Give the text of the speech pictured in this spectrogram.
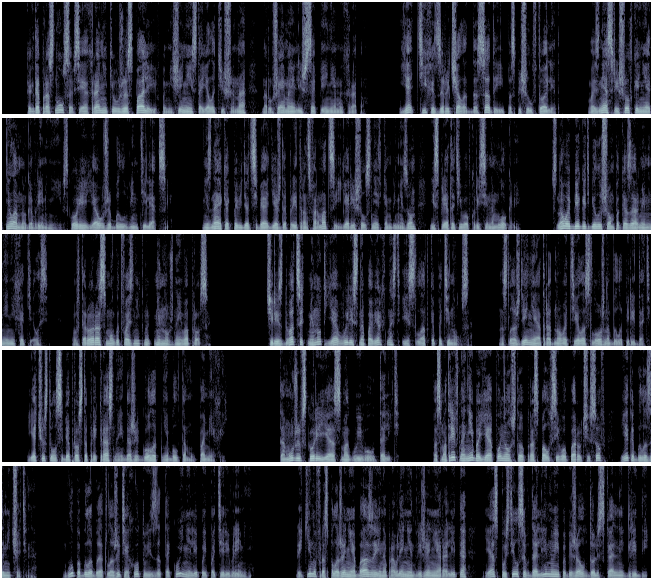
Когда проснулся, все охранники уже спали, и в помещении стояла тишина, нарушаемая лишь сопением и храпом. Я тихо зарычал от досады и поспешил в туалет. Возня с решеткой не отняла много времени, и вскоре я уже был в вентиляции. Не зная, как поведет себя одежда при трансформации, я решил снять комбинезон и спрятать его в крысином логове. Снова бегать голышом по казарме мне не хотелось. Во второй раз могут возникнуть ненужные вопросы. Через двадцать минут я вылез на поверхность и сладко потянулся. Наслаждение от родного тела сложно было передать. Я чувствовал себя просто прекрасно, и даже голод не был тому помехой. К тому же вскоре я смогу его утолить. Посмотрев на небо, я понял, что проспал всего пару часов, и это было замечательно. Глупо было бы отложить охоту из-за такой нелепой потери времени. Прикинув расположение базы и направление движения ролита, я спустился в долину и побежал вдоль скальной гряды.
